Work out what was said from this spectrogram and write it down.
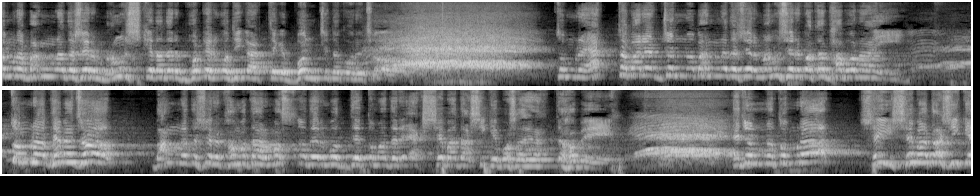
তোমরা বাংলাদেশের মানুষকে তাদের ভোটের অধিকার থেকে বঞ্চিত করেছ। তোমরা একটা বারের জন্য বাংলাদেশের মানুষের কথা ভাবো নাই। তোমরা ভেবেছ বাংলাদেশের ক্ষমতার মসনদের মধ্যে তোমাদের এক সেবা দাসীকে বসায় রাখতে হবে। এজন্য তোমরা সেই সেবা দাসীকে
